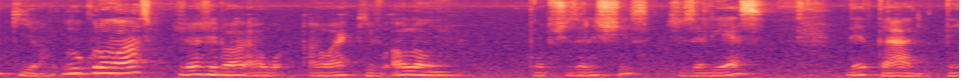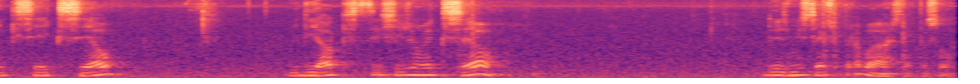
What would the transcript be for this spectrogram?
Aqui, ó, lucro máximo já gerou ao, ao arquivo aula1.xlx, xls. Detalhe, tem que ser Excel. O ideal é que seja um Excel 2007 para baixo, tá, pessoal?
